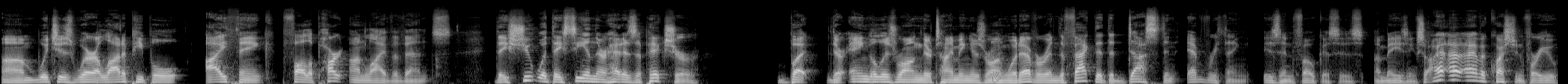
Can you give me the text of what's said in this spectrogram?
um, which is where a lot of people I think fall apart on live events. They shoot what they see in their head as a picture, but their angle is wrong, their timing is wrong, whatever. And the fact that the dust and everything is in focus is amazing. So I, I, have a question for you,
